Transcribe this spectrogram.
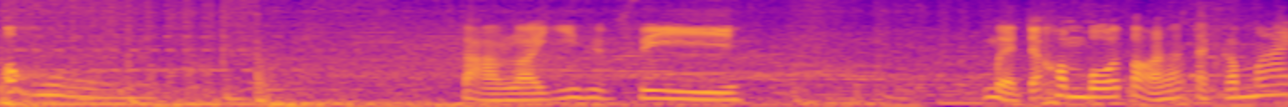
โอ้โหสามร้อยยี่สิบสี่เหมือนจะคอมโบต่อแล้วแต่ก็ไม่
